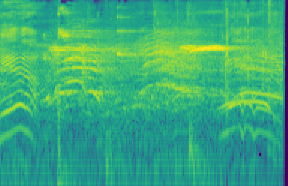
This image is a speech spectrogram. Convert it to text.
Yeah.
